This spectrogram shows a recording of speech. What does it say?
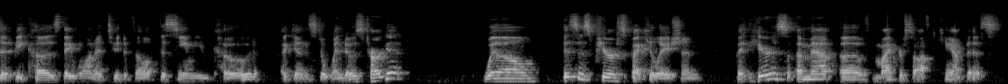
it because they wanted to develop the CMU code against a Windows target? Well, this is pure speculation, but here's a map of Microsoft campus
